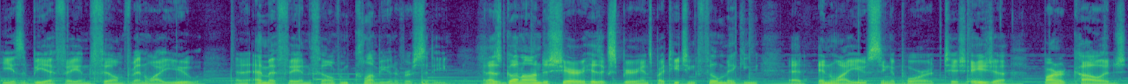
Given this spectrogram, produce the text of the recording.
He is a BFA in film from NYU and an MFA in film from Columbia University, and has gone on to share his experience by teaching filmmaking at NYU Singapore, Tisch Asia, Barnard College,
